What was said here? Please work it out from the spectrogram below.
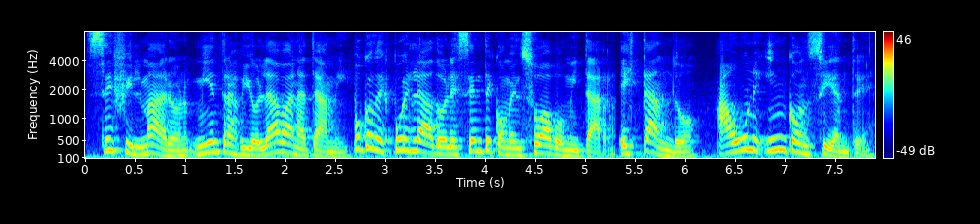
se filmaron mientras violaban a Tammy. Poco después la adolescente comenzó a vomitar, estando aún inconsciente.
